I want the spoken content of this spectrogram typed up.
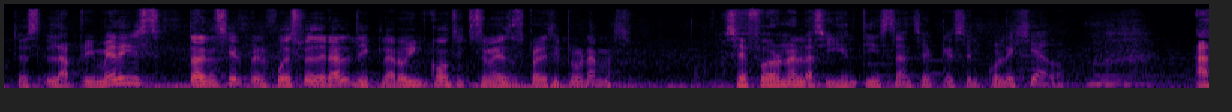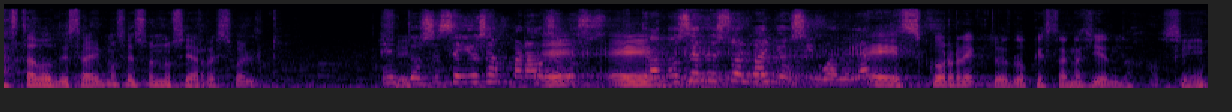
Entonces, la primera instancia, el juez federal declaró inconstitucionales esos planes y programas. Se fueron a la siguiente instancia, que es el colegiado. Hasta donde sabemos eso no se ha resuelto. ¿sí? Entonces ellos han parado, Eh, se- eh, mientras no se resuelva yo sigo adelante. Es correcto, es lo que están haciendo, ¿sí?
